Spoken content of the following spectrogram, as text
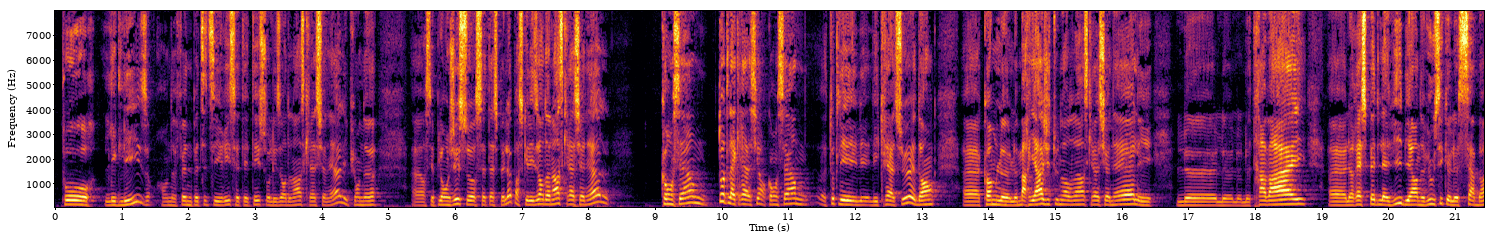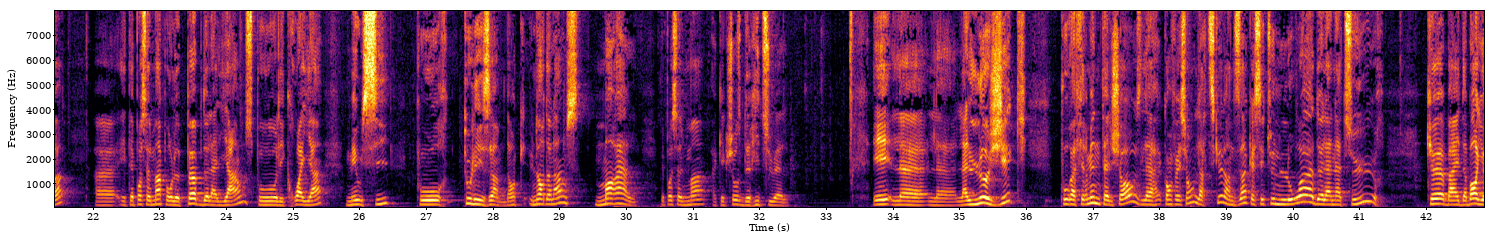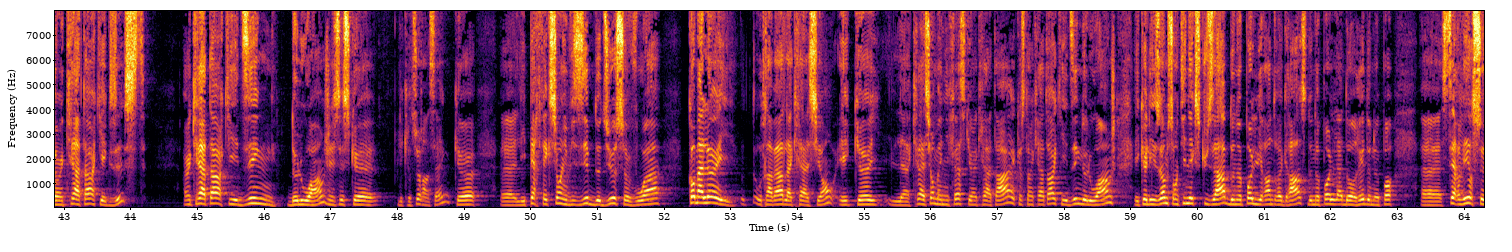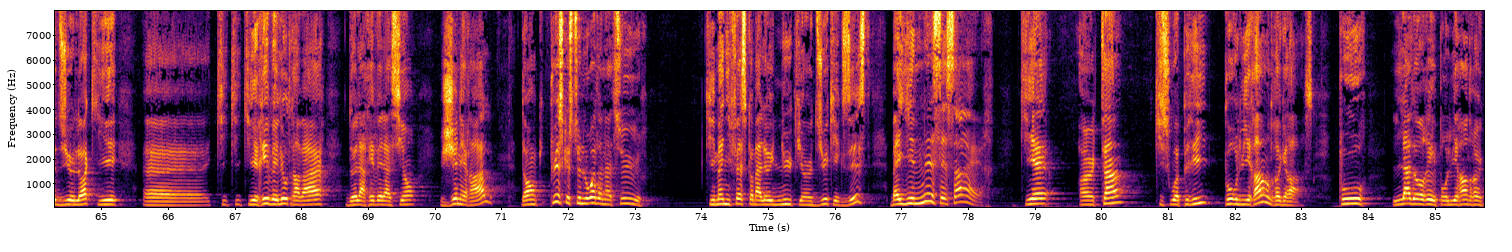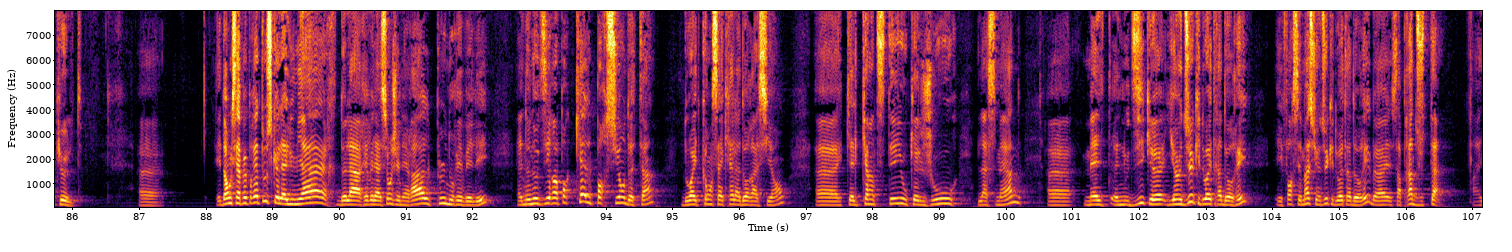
pour l'Église. On a fait une petite série cet été sur les ordonnances créationnelles, et puis on, a, euh, s'est plongé sur cet aspect-là, parce que les ordonnances créationnelles concernent toute la création, concernent euh, toutes les, créatures, et donc, comme le, le, mariage est une ordonnance créationnelle, et le, travail, euh, le respect de la vie, bien, on a vu aussi que le sabbat n'était euh, pas seulement pour le peuple de l'Alliance, pour les croyants, mais aussi pour tous les hommes. Donc, une ordonnance morale, et pas seulement quelque chose de rituel. Et la, la logique pour affirmer une telle chose, la confession l'articule en disant que c'est une loi de la nature, que ben, d'abord, il y a un créateur qui existe, un créateur qui est digne de louange, et c'est ce que l'Écriture enseigne, que euh, les perfections invisibles de Dieu se voient comme à l'œil au travers de la création, et que la création manifeste qu'il y a un créateur, et que c'est un créateur qui est digne de louange, et que les hommes sont inexcusables de ne pas lui rendre grâce, de ne pas l'adorer, de ne pas euh, servir ce Dieu-là qui est euh, qui, est révélée au travers de la révélation générale. Donc, puisque c'est une loi de la nature qui manifeste comme à l'œil nu qu'il y a un Dieu qui existe, ben, il est nécessaire qu'il y ait un temps qui soit pris pour lui rendre grâce, pour l'adorer, pour lui rendre un culte. Euh, et donc, c'est à peu près tout ce que la lumière de la révélation générale peut nous révéler. Elle ne nous dira pas quelle portion de temps doit être consacrée à l'adoration, euh, quelle quantité ou quel jour de la semaine, euh, mais elle, nous dit qu'il y a un Dieu qui doit être adoré, et forcément, s'il y a un Dieu qui doit être adoré, ben, ça prend du temps.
